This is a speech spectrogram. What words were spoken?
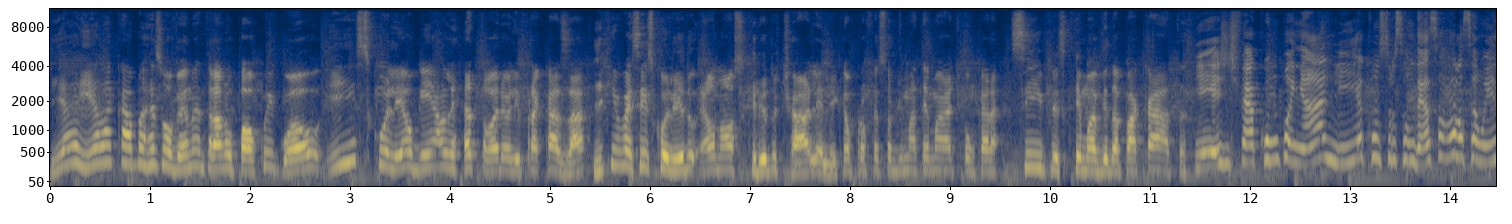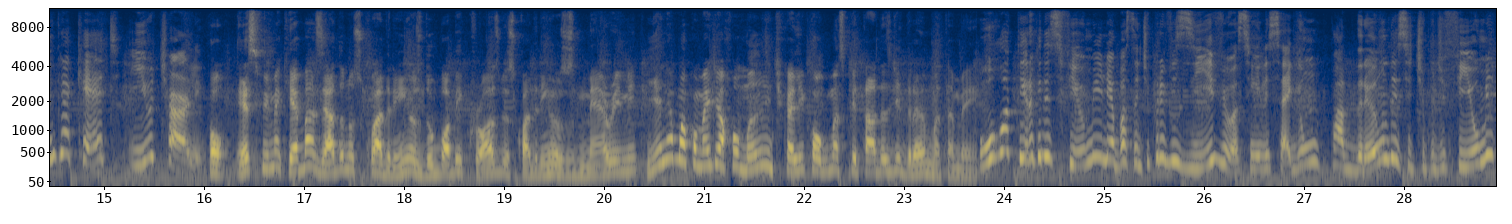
E aí ela acaba resolvendo entrar no palco igual e escolher alguém aleatório ali para casar. E quem vai ser escolhido é o nosso querido Charlie ali, que é o professor de matemática, um cara simples, que tem uma vida pacata. E aí a gente vai acompanhar ali a construção dessa relação relação entre a Cat e o Charlie. Bom, esse filme aqui é baseado nos quadrinhos do Bobby Crosby, os quadrinhos Marry Me, e ele é uma comédia romântica ali com algumas pitadas de drama também. O roteiro aqui desse filme, ele é bastante previsível, assim, ele segue um padrão desse tipo de filme,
